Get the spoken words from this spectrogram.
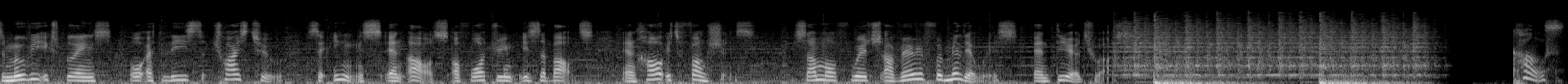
The movie explains, or at least tries to, the ins and outs of what Dream is about and how it functions, some of which are very familiar with and dear to us. Cons.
